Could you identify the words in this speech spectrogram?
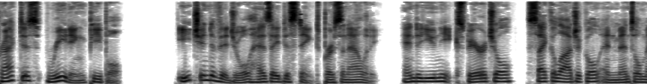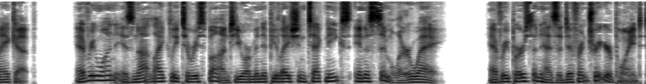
Practice reading people. Each individual has a distinct personality and a unique spiritual, psychological, and mental makeup. Everyone is not likely to respond to your manipulation techniques in a similar way. Every person has a different trigger point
